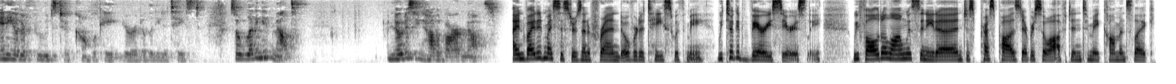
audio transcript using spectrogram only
any other foods to complicate your ability to taste. So letting it melt, noticing how the bar melts. I invited my sisters and a friend over to taste with me. We took it very seriously. We followed along with Sunita and just press paused every so often to make comments like,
